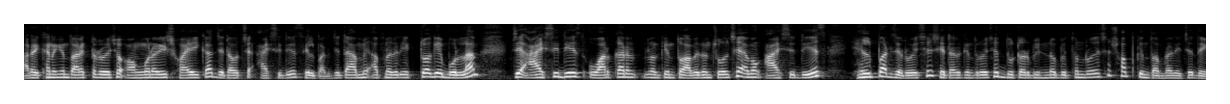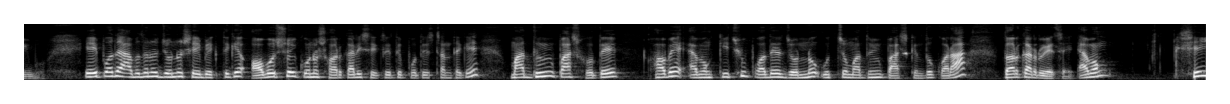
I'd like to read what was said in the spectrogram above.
আর এখানে কিন্তু আরেকটা রয়েছে অঙ্গনারী সহায়িকা, যেটা হচ্ছে আইসিডিএস হেল্পার যেটা আমি আপনাদের একটু আগে বললাম যে আইসিডিএস ওয়ার্কার কিন্তু আবেদন চলছে এবং আইসিডিএস হেল্পার যে রয়েছে সেটার কিন্তু রয়েছে দুটোর ভিন্ন বেতন রয়েছে, সব কিন্তু আমরা নিচে দেখব। এই পদে আবেদনের জন্য সেই ব্যক্তিকে অবশ্যই কোনো সরকারি স্বীকৃতি প্রতিষ্ঠান থেকে মাধ্যমিক পাশ হতে হবে এবং কিছু পদের জন্য উচ্চ মাধ্যমিক পাশ কিন্তু করা দরকার রয়েছে এবং সেই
